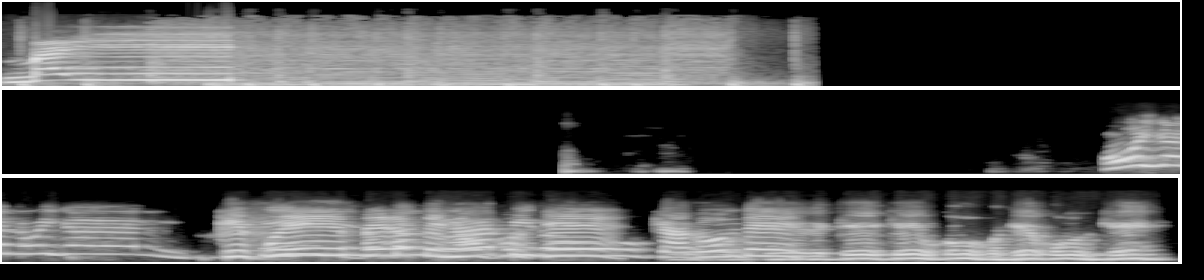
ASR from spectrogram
Bye. Oigan, oigan. ¿Qué fue? Sí, no Espérate, no, ¿por qué? ¿A dónde? ¿De qué? ¿Qué? ¿Cómo? ¿Por qué? ¿Cómo? ¿Qué?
